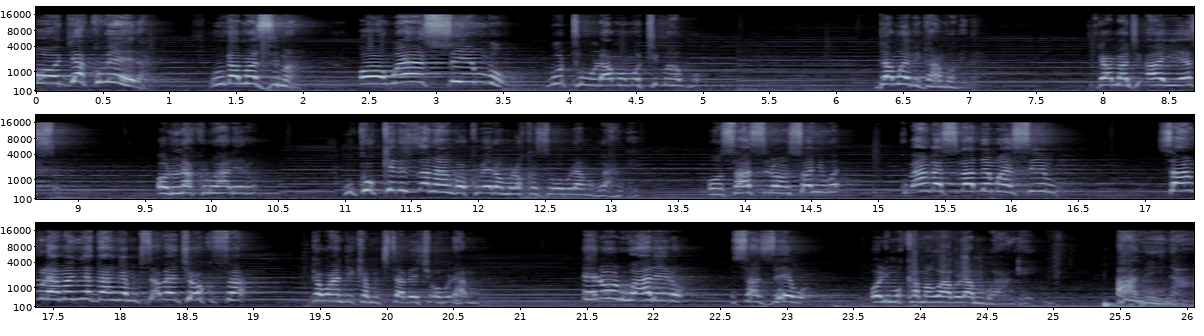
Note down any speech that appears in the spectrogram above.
Ojja kubeera nga mazima. Obwesimbu butuula mu mutima gwo ddamu ebigambo bino. Gamba nti ayi yesu olunaku lwaleero nkukkiriza nange okubeera omulokozi w'obulamu bwange. Onsaasira onsonyiwe kubanga sibadde mwesimbu. Sangula amannya gange mu kitabo ekyokufa gawandiike mu kitabo ekyobulamu. Era olwaleero nsazeewo oli mukama wa bulamu bwange. Amiina.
